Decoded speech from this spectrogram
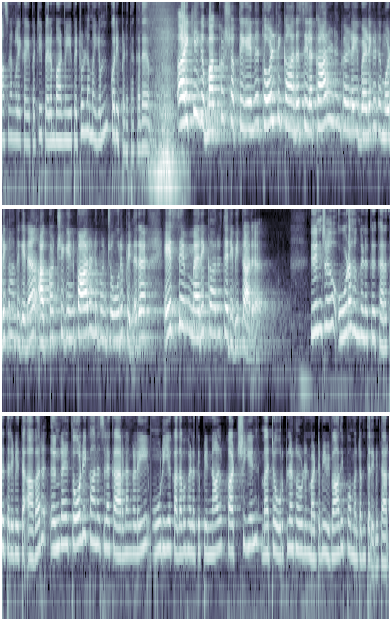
ஆசனங்களை கைப்பற்றி பெரும்பான்மையை பெற்றுள்ளமையும் குறிப்பிடத்தக்கது. ஐக்கிய மக்கள் சக்தியின் தோல்விக்கான சில காரணங்களை வெளியிட முடியாது என அக்கட்சியின் பாராளுமன்ற உறுப்பினர் எஸ் எம் மெரிக்காரு தெரிவித்தார். இன்று ஊடகங்களுக்கு கருத்து தெரிவித்த அவர் எங்கள் தோல்விக்கான சில காரணங்களை மூடிய கதவுகளுக்கு பின்னால் கட்சியின் மற்ற உறுப்பினர்களுடன் மட்டுமே விவாதிப்போம் என்றும் தெரிவித்தார்.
